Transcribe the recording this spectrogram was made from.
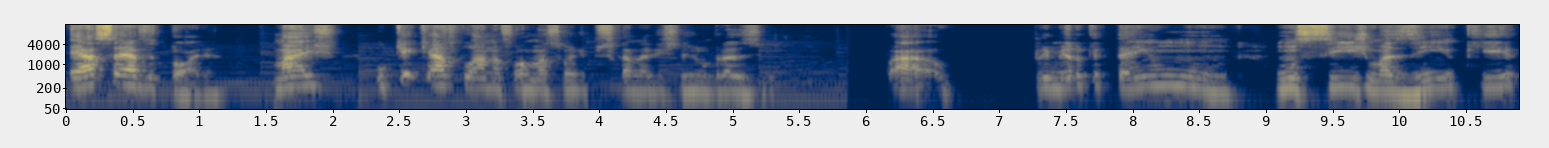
essa é a vitória. Mas o que é atuar na formação de psicanalistas no Brasil? Ah, primeiro que tem um, um cismazinho que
